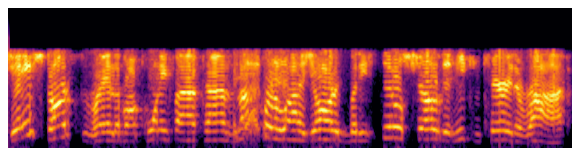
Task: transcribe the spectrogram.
James Starks ran the ball 25 times, not for a lot of yards, but he still showed that he can carry the rock.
